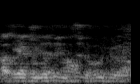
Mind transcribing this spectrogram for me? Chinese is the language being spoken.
老铁这个是你自留的车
